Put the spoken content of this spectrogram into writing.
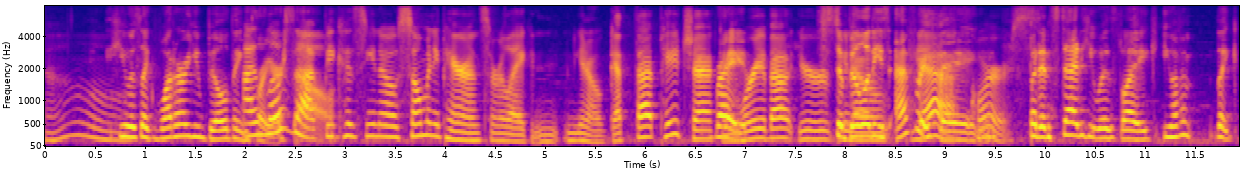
Oh. He was like, What are you building I for love yourself? that because you know so many parents are like, you know, get that paycheck Right. and worry about your you stability's know- everything. Yeah, of course. But instead, he was like, "You haven't like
